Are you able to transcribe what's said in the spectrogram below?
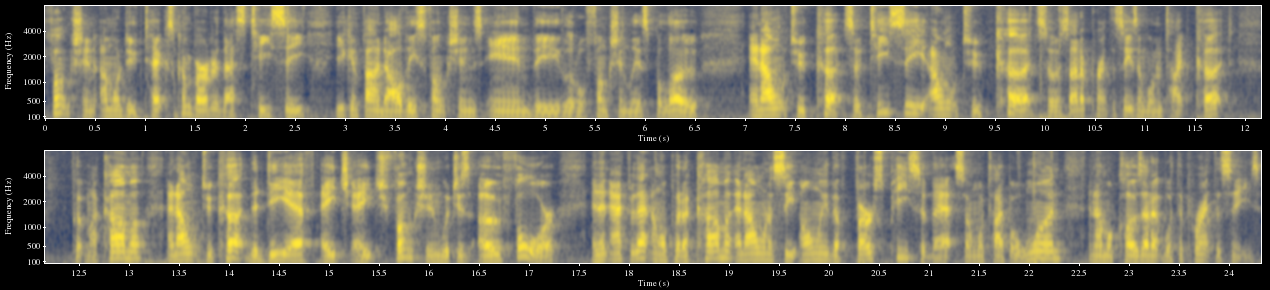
function, I'm going to do text converter, that's TC. You can find all these functions in the little function list below. And I want to cut. So TC, I want to cut. So inside of parentheses, I'm going to type cut put my comma, and I want to cut the DFHH function, which is 04, and then after that, I'm going to put a comma, and I want to see only the first piece of that, so I'm going to type a 1, and I'm going to close that up with the parentheses.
